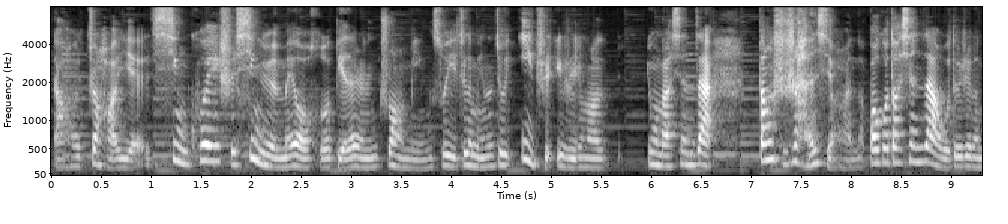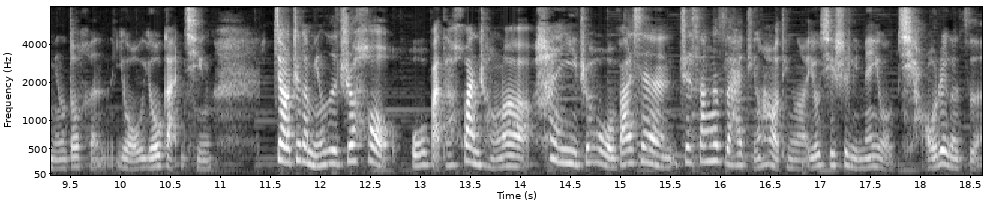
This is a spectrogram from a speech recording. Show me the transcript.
然后正好也幸亏是幸运没有和别的人撞名，所以这个名字就一直一直用到用到现在。当时是很喜欢的，包括到现在我对这个名字都很有有感情。叫这个名字之后，我把它换成了汉译之后，我发现这三个字还挺好听的，尤其是里面有“乔”这个字，“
